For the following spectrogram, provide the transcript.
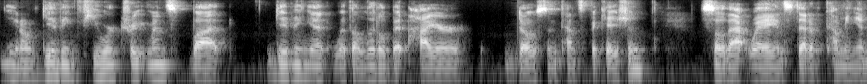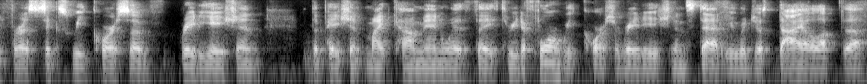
you know, giving fewer treatments, but giving it with a little bit higher dose intensification. So that way, instead of coming in for a six week course of radiation, the patient might come in with a three to four week course of radiation instead. We would just dial up the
